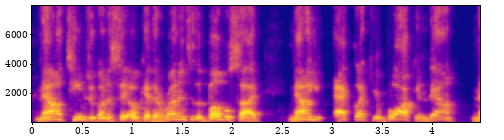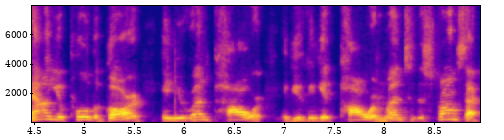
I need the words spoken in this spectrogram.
now teams are going to say, okay, they're running to the bubble side. Now you act like you're blocking down. Now you pull the guard and you run power. If you can get power and run to the strong side,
